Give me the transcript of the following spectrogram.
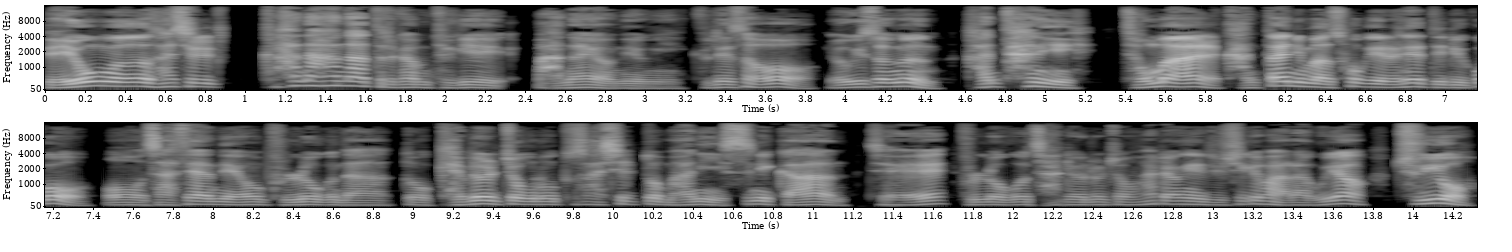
내용은 사실 하나하나 들어가면 되게 많아요, 내용이. 그래서 여기서는 간단히 정말 간단히만 소개를 해드리고 어, 자세한 내용은 블로그나 또 개별적으로도 사실 또 많이 있으니까 제 블로그 자료를 좀 활용해 주시기 바라고요. 주요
